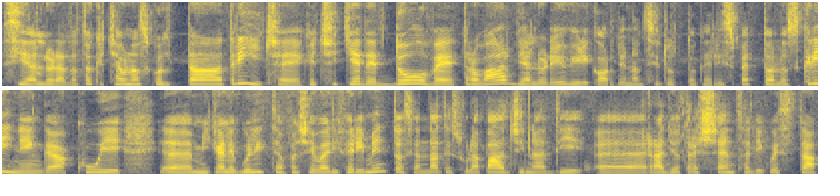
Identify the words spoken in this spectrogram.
Sì, allora, dato che c'è un'ascoltatrice che ci chiede dove trovarvi, allora io vi ricordo innanzitutto che rispetto allo screening a cui eh, Michele Gulizia faceva riferimento, se andate sulla pagina di eh, Radio Trescenza di questa,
